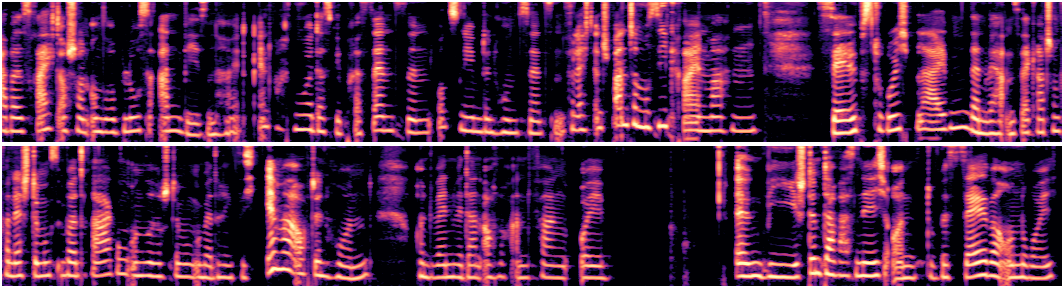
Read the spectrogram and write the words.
Aber es reicht auch schon unsere bloße Anwesenheit. Einfach nur, dass wir präsent sind, uns neben den Hund setzen, vielleicht entspannte Musik reinmachen, selbst ruhig bleiben, denn wir hatten es ja gerade schon von der Stimmungsübertragung. Unsere Stimmung überträgt sich immer auf den Hund. Und wenn wir dann auch noch anfangen, oi, irgendwie stimmt da was nicht und du bist selber unruhig,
